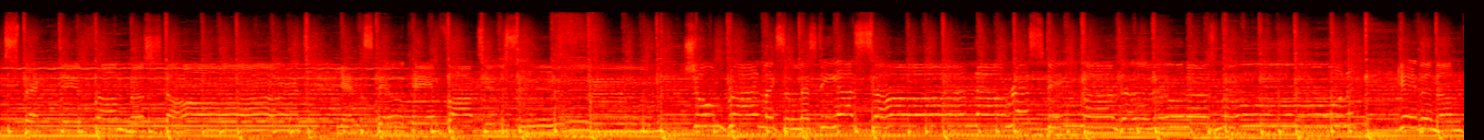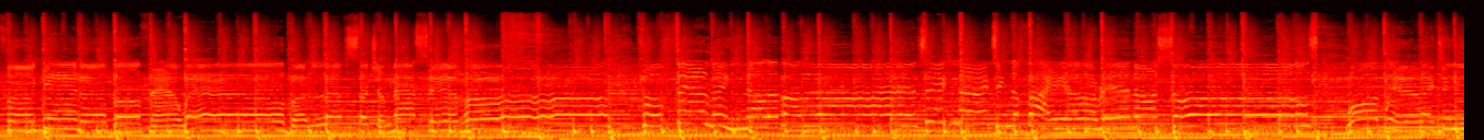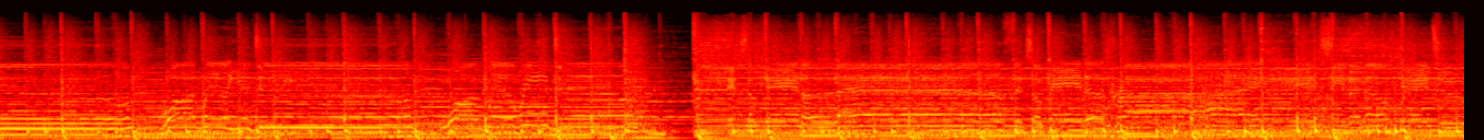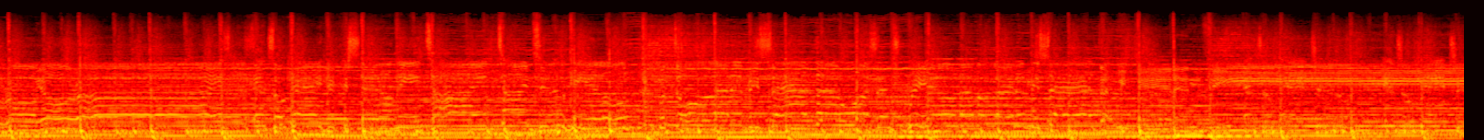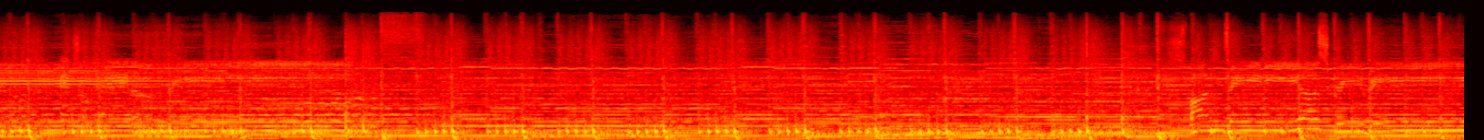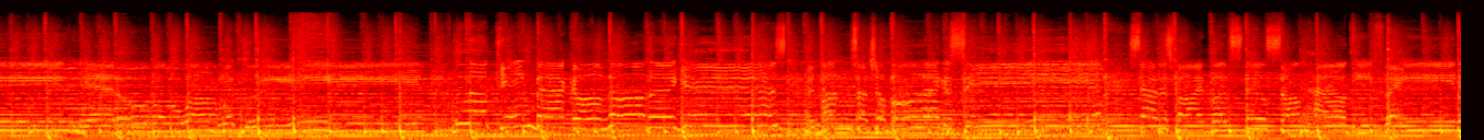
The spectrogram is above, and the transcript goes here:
expected from the start, yet still came far too soon. Shone bright like Celestia sun, now resting under Luna's moon. Gave an unforgettable farewell, but left such a massive hole, It's okay to laugh, it's okay untouchable legacy. Satisfied but still somehow deflated.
